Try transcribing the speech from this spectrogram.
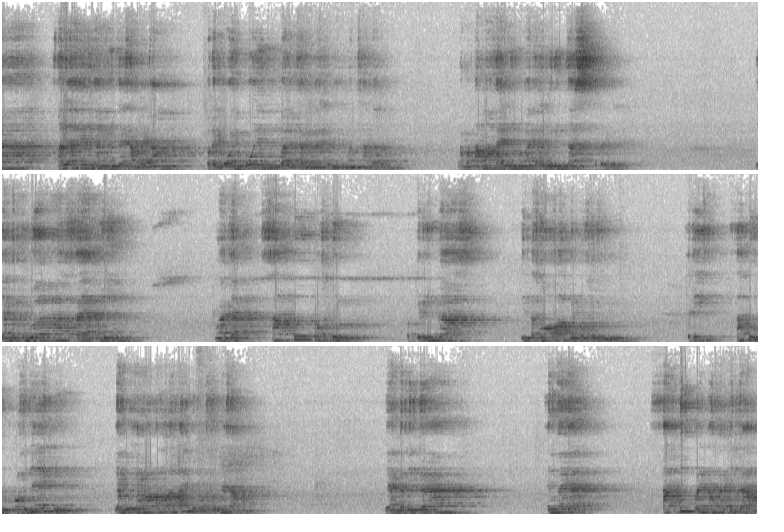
hal ini yang ingin saya sampaikan sebagai poin-poin balik sarana itu teman sandaran yang pertama saya ingin mengajak lebih ringkas bekerja. Yang kedua saya ingin mengajak satu prosedur lebih ringkas. Tidak semua orang punya prosedur. Jadi satu prosedurnya itu yang yang melakukan orang lain juga prosedurnya sama. Yang ketiga saya mengajak satu perintah vertikal.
